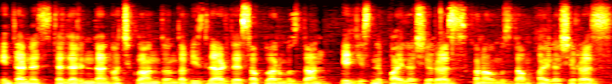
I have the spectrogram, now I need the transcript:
İnternet sitelerinden açıklandığında bizler de hesaplarımızdan bilgisini paylaşırız, kanalımızdan paylaşırız.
